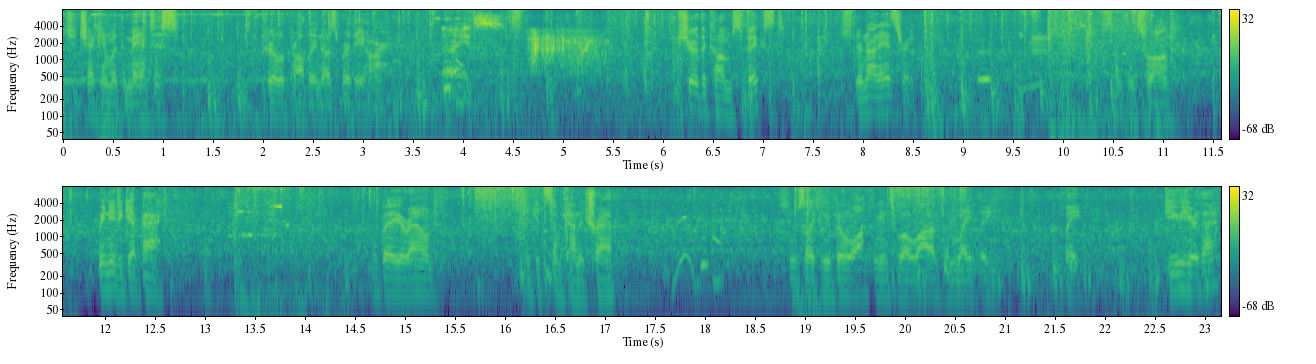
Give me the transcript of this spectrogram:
We should check in with the Mantis. Probably knows where they are. Nice. You sure the comms fixed? They're not answering. Something's wrong. We need to get back. Nobody around. Think it's some kind of trap? Seems like we've been walking into a lot of them lately. Wait, do you hear that?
